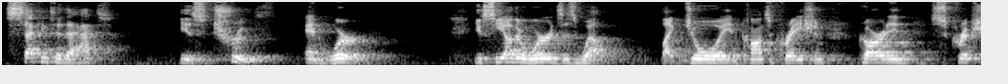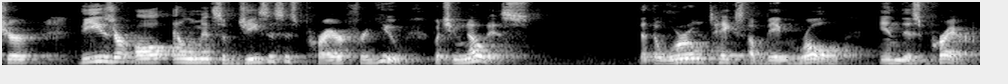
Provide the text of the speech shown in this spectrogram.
Second to that is truth and word. You see other words as well, like joy and consecration, guarded, scripture. These are all elements of Jesus' prayer for you. But you notice that the world takes a big role in this prayer.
